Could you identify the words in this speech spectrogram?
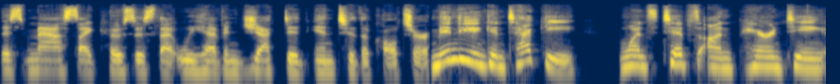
This mass psychosis that we have injected into the culture. Mindy in Kentucky wants tips on parenting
